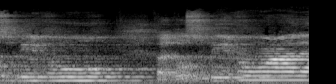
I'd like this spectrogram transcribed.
فتصبحوا, فتصبحوا على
